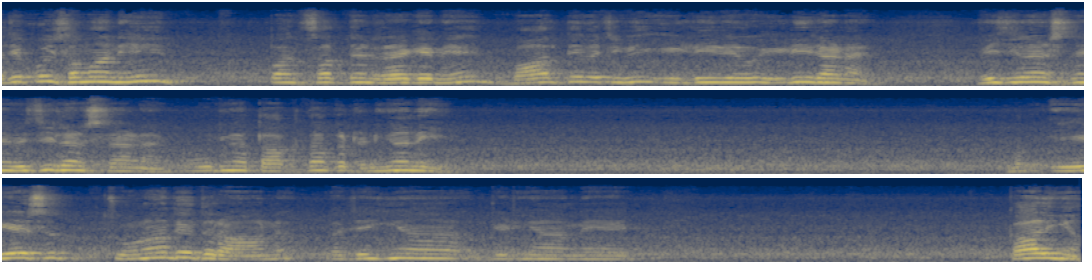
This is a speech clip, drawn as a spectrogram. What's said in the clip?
ਅਜੇ ਕੋਈ ਸਮਾਂ ਨਹੀਂ 5-7 ਦਿਨ ਰਹਿ ਗਏ ਨੇ, ਬਾਅਦ ਦੇ ਵਿੱਚ ਵੀ ਈਡੀ ਨੇ ਈਡੀ ਰਹਿਣਾ ਹੈ, ਵਿਜੀਲੈਂਸ ਨੇ ਵਿਜੀਲੈਂਸ ਰਹਿਣਾ ਹੈ, ਉਹਦੀਆਂ ਤਾਕਤਾਂ ਘਟਣੀਆਂ ਨਹੀਂ। ਹੁਣ ਇਸ ਚੋਣਾਂ ਦੇ ਦੌਰਾਨ ਅਜਿਹੀਆਂ ਜਿਹੜੀਆਂ ਨੇ ਕਾਲੀਆਂ,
